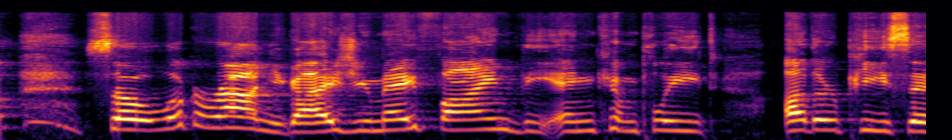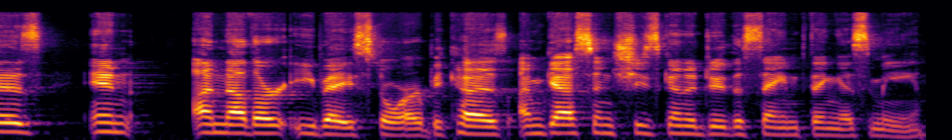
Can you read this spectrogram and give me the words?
so look around, you guys. You may find the incomplete other pieces in another eBay store because I'm guessing she's going to do the same thing as me.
